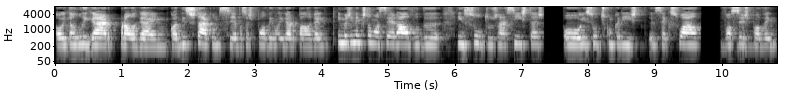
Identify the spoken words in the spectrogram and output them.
ou então ligar para alguém. Quando isso está a acontecer, vocês podem ligar para alguém. Imaginem que estão a ser alvo de insultos racistas ou insultos com cariz sexual. Vocês podem,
